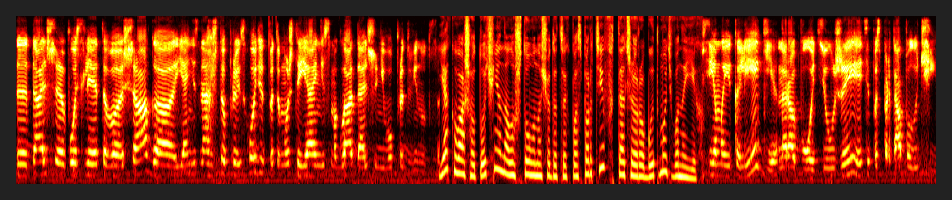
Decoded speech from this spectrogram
э, дальше, после этого шага, я не знаю, что происходит, потому что я не смогла дальше него продвинуться. Як ваше оточення налаштовано щодо цих паспортів та чи робитимуть вони їх? Все мои коллеги на работе уже эти паспорта получили.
